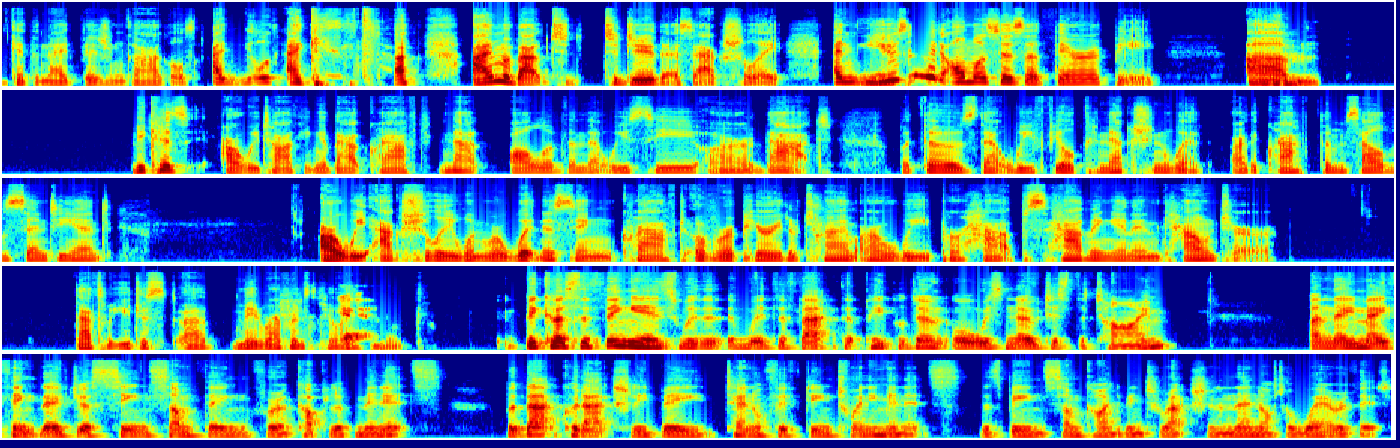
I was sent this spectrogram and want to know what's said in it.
get the night vision goggles. I look, I can't stop. I'm about to to do this actually, and yeah. using it almost as a therapy. Um, mm. Because are we talking about craft? Not all of them that we see are that, but those that we feel connection with are the craft themselves sentient. Are we actually, when we're witnessing craft over a period of time, are we perhaps having an encounter that's what you just uh, made reference to. Yeah. Because the thing is with with the fact that people don't always notice the time, and they may think they've just seen something for a couple of minutes, but that could actually be 10 or 15, 20 minutes. There's been some kind of interaction and they're not aware of it.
